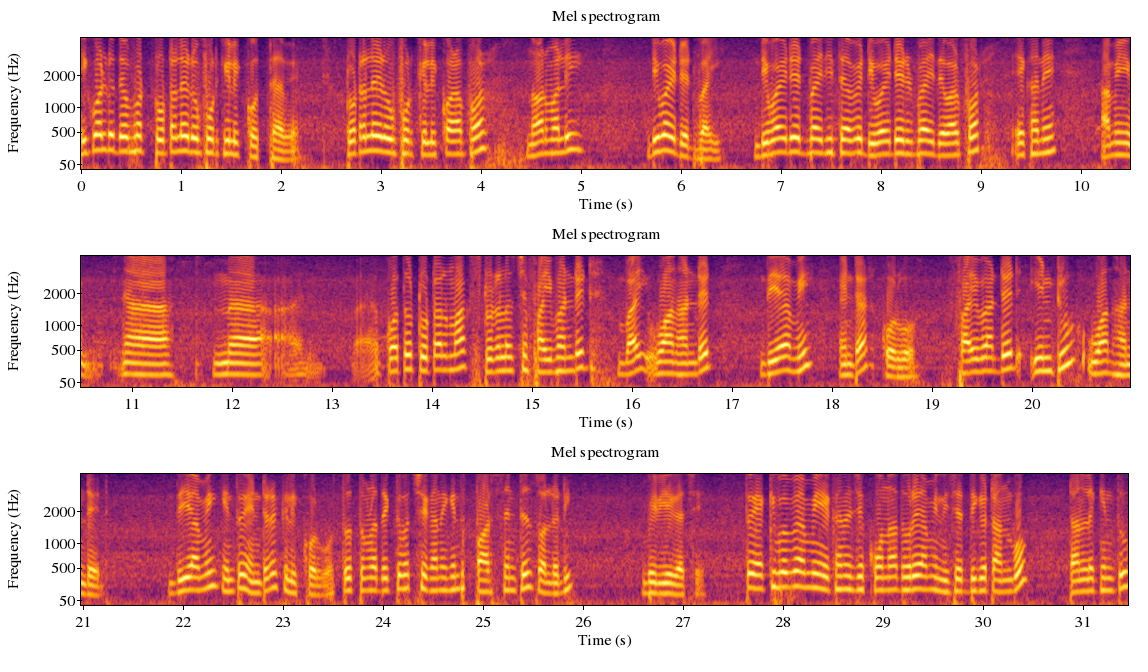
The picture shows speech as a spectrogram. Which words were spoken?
ইকুয়াল টু দেওয়ার পর টোটালের ওপর ক্লিক করতে হবে। টোটালের ওপর ক্লিক করার পর normally divided by divided by দিতে হবে। ডিভাইডেড বাই দেওয়ার পর এখানে আমি কত টোটাল মার্কস টোটাল হচ্ছে five hundred by one hundred দিয়ে আমি এন্টার করব। Five hundred into one hundred দিয়ে আমি কিন্তু এন্টারে ক্লিক করব। তো তোমরা দেখতে পাচ্ছ এখানে কিন্তু পার্সেন্টেজ অলরেডি বেরিয়ে গেছে। তো একইভাবে আমি এখানে যে কোনা ধরে আমি নিচের দিকে টানবো, টানলে কিন্তু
